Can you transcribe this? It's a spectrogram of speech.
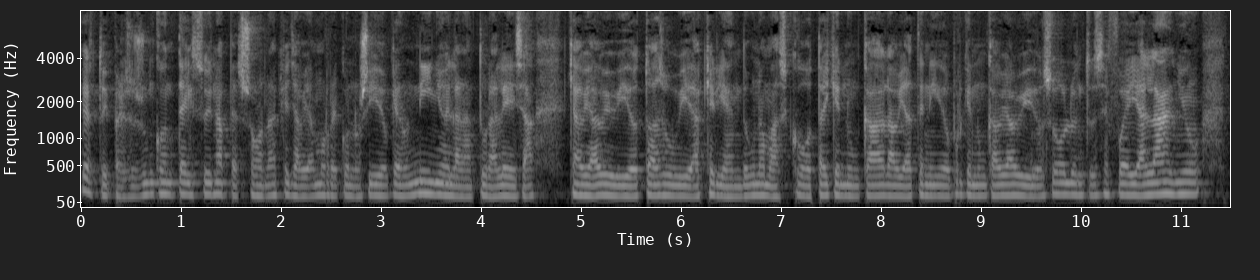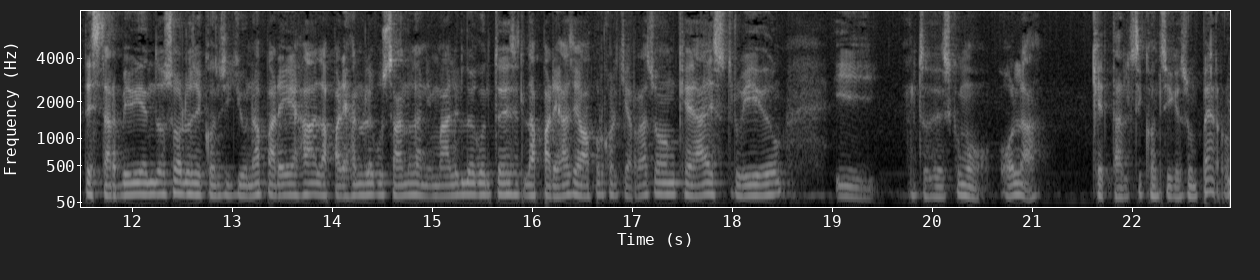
¿Cierto? Y pero eso es un contexto de una persona que ya habíamos reconocido, que era un niño de la naturaleza, que había vivido toda su vida queriendo una mascota y que nunca la había tenido porque nunca había vivido solo, entonces fue ahí al año de estar viviendo solo, se consiguió una pareja, la pareja no le gustaban los animales, luego entonces la pareja se va por cualquier razón, queda destruido y entonces como, hola, ¿qué tal si consigues un perro?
